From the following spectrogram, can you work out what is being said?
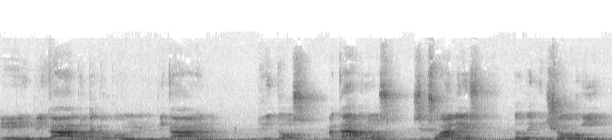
eh, implica contacto con, implica eh, ritos macabros, sexuales, donde el yogi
